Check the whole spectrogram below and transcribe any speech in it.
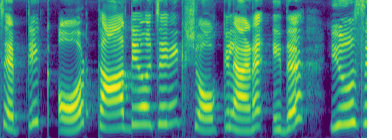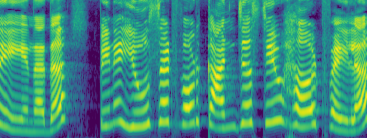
septic or cardiogenic ഷോക്കിലാണ് ഇത് യൂസ് ചെയ്യുന്നത്. പിന്നെ used for congestive heart failure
